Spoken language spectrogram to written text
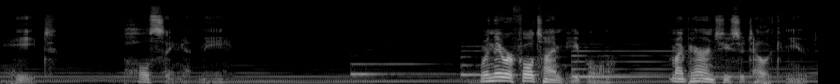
hate pulsing at me. When they were full time people, my parents used to telecommute,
